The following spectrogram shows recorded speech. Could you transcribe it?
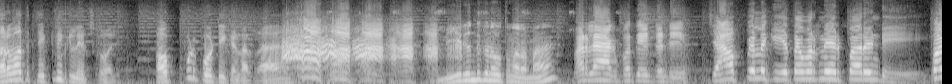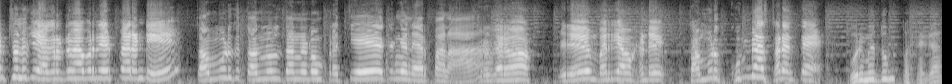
తర్వాత టెక్నిక్ నేర్చుకోవాలి. అప్పుడు పోటీకి వెళ్ళాలరా. మీరెందుకు నవ్వుతున్నారమ్మా? మరి లేకపోతే ఏంటండి? చేప పిల్లకి ఈత ఎవరు నేర్పారండి? పక్షులకి ఎగరటం ఎవరు నేర్పారండి? తమ్ముడికి తన్నులు తన్నడం ప్రత్యేకంగా నేర్పాలా? గురుగారు మీరేం వర్రి అవ్వకండి. తమ్ముడు కుమ్మేస్తాడంతే. ఉరిమి దుంప తెగ.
